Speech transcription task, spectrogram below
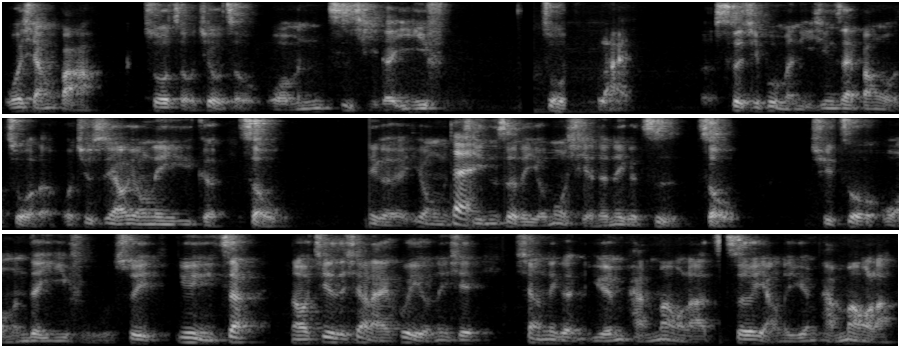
我想把说走就走，我们自己的衣服做出来，设计部门已经在帮我做了，我就是要用那一个走。那个用金色的油墨写的那个字走去做我们的衣服，所以因为你这样，然后接着下来会有那些像那个圆盘帽啦、遮阳的圆盘帽啦，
